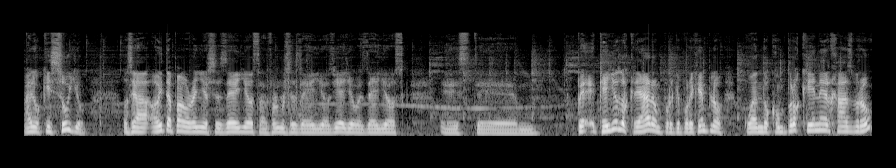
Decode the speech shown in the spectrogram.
a algo que es suyo. O sea, ahorita Power Rangers es de ellos, Transformers es de ellos, G.I. Es de ellos. Este. Que ellos lo crearon, porque por ejemplo, cuando compró Kenner Hasbro,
